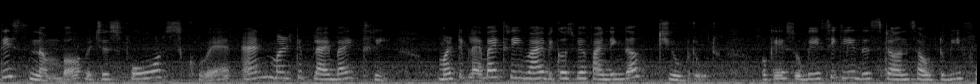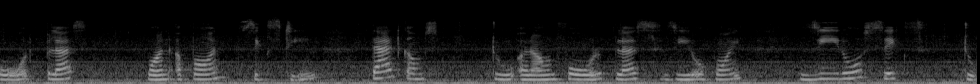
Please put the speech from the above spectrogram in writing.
this number which is 4 square and multiply by 3 multiply by 3 why? Because we are finding the cube root. Okay so basically this turns out to be 4 plus 1 upon 16 that comes to around 4 plus 0 0.062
